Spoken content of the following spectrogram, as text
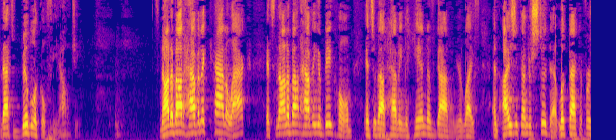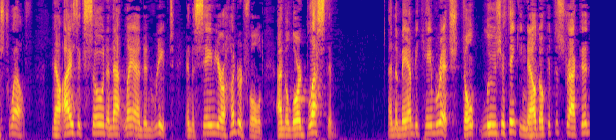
That's biblical theology. It's not about having a Cadillac. It's not about having a big home. It's about having the hand of God on your life. And Isaac understood that. Look back at verse 12. Now Isaac sowed in that land and reaped in the same year a hundredfold, and the Lord blessed him. And the man became rich. Don't lose your thinking now. Don't get distracted.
